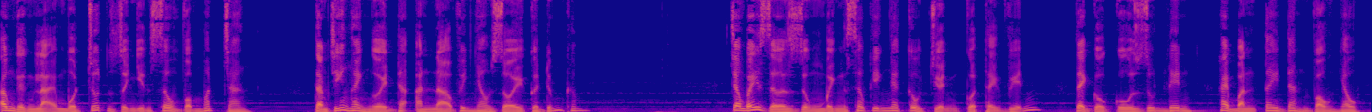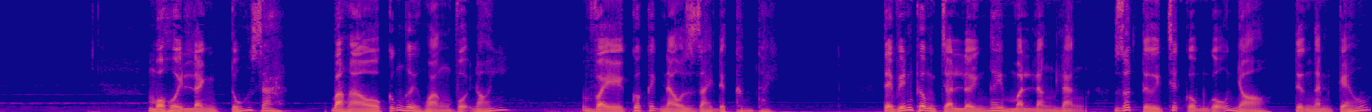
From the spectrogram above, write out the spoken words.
Ông ngừng lại một chút rồi nhìn sâu vào mắt Trang. Thậm chí hai người đã ăn ở với nhau rồi, có đúng không? Trang bấy giờ dùng mình sau khi nghe câu chuyện của thầy Viễn. Tay của cô run lên, Hai bàn tay đan vào nhau. Mồ hôi lạnh tú ra. Bà Hảo cũng hơi hoảng vội nói. Vậy có cách nào giải được không thầy? Tề Viễn không trả lời ngay mà lặng lặng, Rút từ chiếc cổng gỗ nhỏ, Từ ngăn kéo,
